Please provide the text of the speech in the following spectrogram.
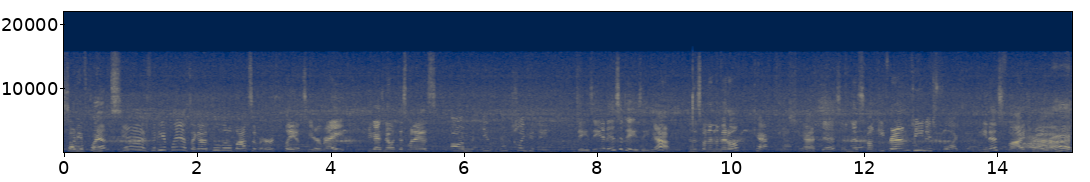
Study of plants. Yeah, study of plants. I got a cool little box of earth plants here, right? Do you guys know what this one is? Um, it looks like a daisy. Daisy. It is a daisy, yeah. And this one in the middle? Cactus. Cactus. And this funky friend? Venus flytrap. Venus flytrap.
